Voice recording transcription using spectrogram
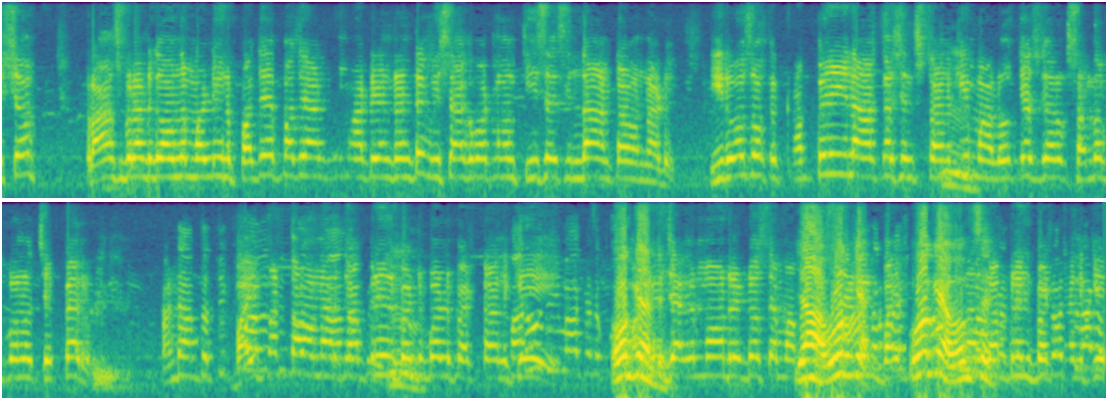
విషయం ట్రాన్స్పరెంట్గా ఉంది. మళ్ళీ పదే పదే అంటున్న మాట ఏంటంటే విశాఖపట్నం తీసేసిందా అంటా ఉన్నాడు. ఈ రోజు ఒక కంపెనీని ఆకర్షించడానికి మా లోకేష్ గారు ఒక సందర్భంలో చెప్పారు. అంటే అంత తిక్కు భయపడతా ఉన్నారు కంపెనీలు పెట్టుబడులు పెట్టడానికి. పరువు ధీమాకడ ఓకే అండి. మళ్ళీ జగన్మోహన్ రెడ్డి వస్తే మా యా, ఓకే. ఓకే, వంశీ. కంపెనీలు పెట్టడానికి.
